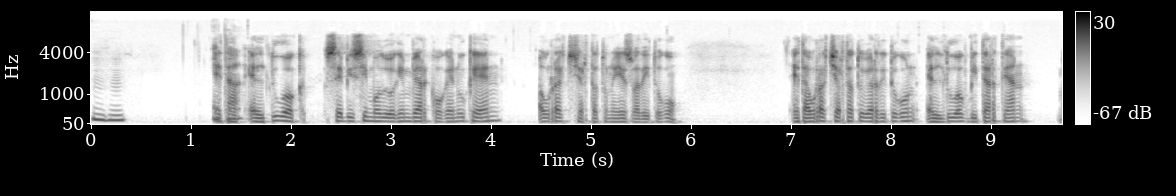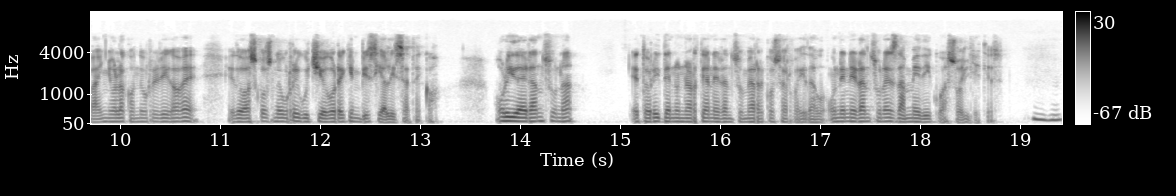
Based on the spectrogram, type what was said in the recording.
Mhm. Eta helduok ze bizimodu egin beharko genukeen aurrak txertatu nahi ez baditugu. Eta aurrak txertatu behar ditugun helduok bitartean ba inolako neurririk gabe edo askoz neurri gutxiagorekin bizi ahal izateko. Hori da erantzuna eta hori denon artean erantzun beharreko zerbait dago. Honen erantzuna ez da medikoa soilik, ez? Mhm.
